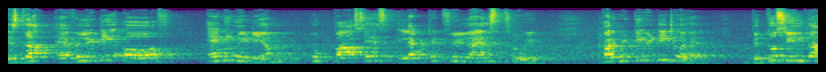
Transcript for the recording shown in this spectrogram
is the ability of any medium to passes electric field lines through it permittivity जो है विद्युशीलता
